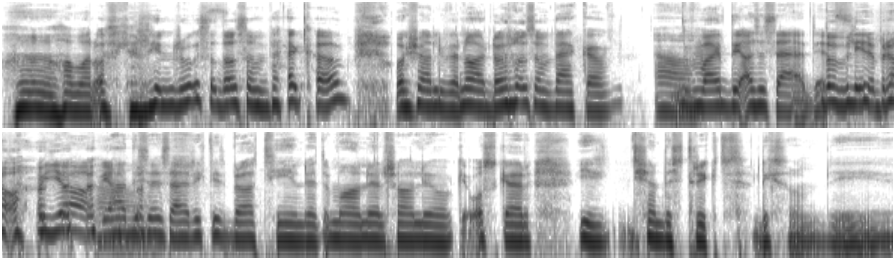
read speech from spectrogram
har man Oskar Lindros och de som backup och Charlie Bernard och de som backup. Ja. Det, alltså så här, det, Då blir det bra. och ja, vi hade så så här, riktigt bra team. Det, Emanuel, Charlie och Oscar. Vi, det kändes tryggt. Liksom. Det,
